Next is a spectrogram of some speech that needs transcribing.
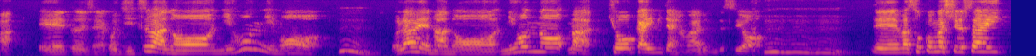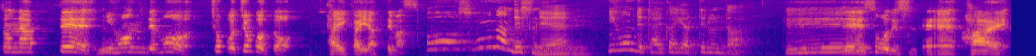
あ、えっ、とですね。これ実はあの日本にもうん。ラウェイのあの日本のまあ協会みたいのがあるんですよ。うんうんうん。で、まあそこが主催となって日本でもちょこちょこと大会やってます。ああ、そうなんですね。日本で大会やってるんだ。へえ。で、そうですね。はい。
